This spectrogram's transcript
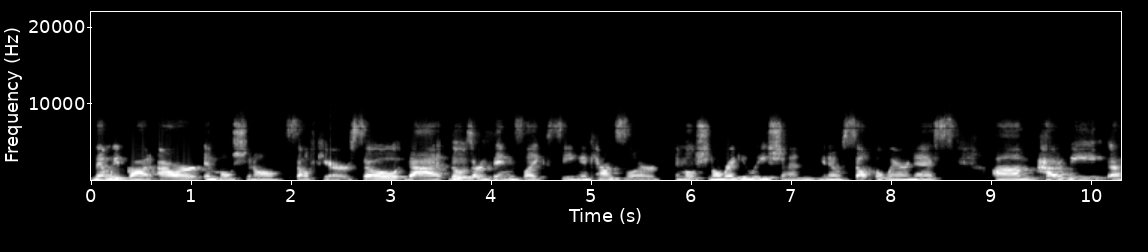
Then we've got our emotional self-care. So that those are things like seeing a counselor, emotional regulation, you know, self-awareness, um, how do we uh,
